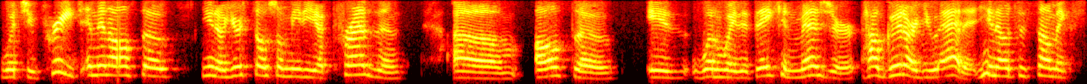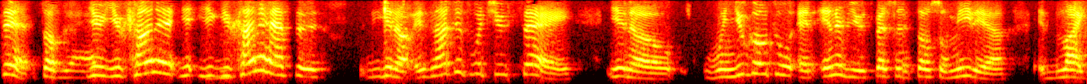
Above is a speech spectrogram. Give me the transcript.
what you preach. And then also, you know, your social media presence um, also is one way that they can measure how good are you at it, you know, to some extent. So yes. you you kind of you you kind of have to, you know, it's not just what you say. You know, when you go to an interview, especially in social media, like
